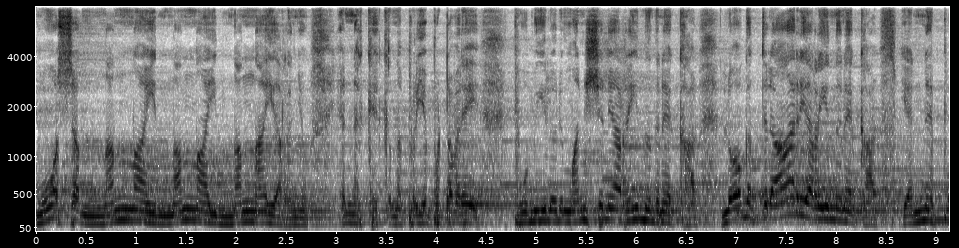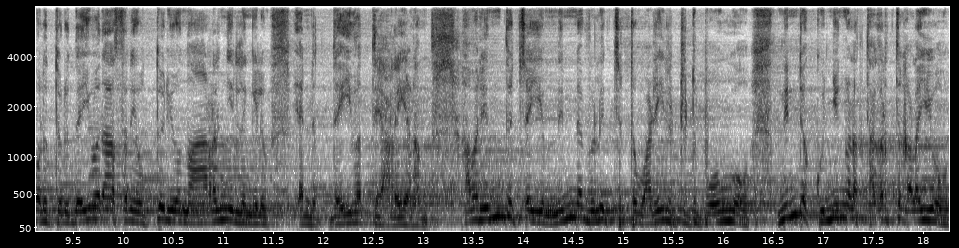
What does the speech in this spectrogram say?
മോശം നന്നായി നന്നായി നന്നായി അറിഞ്ഞു. എന്നെ കേൾക്കുന്ന പ്രിയപ്പെട്ടവരെ ഭൂമിയിൽ ഒരു മനുഷ്യനെ അറിയുന്നതിനേക്കാൾ ലോകത്തിൽ ആരെ അറിയുന്നതിനേക്കാൾ എന്നെപ്പോലത്തെ ഒരു ദൈവദാസനെ ഒത്തിരി ഒന്നും അറിഞ്ഞില്ലെങ്കിലും എന്റെ ദൈവത്തെ അറിയണം. അവരെന്ത് ചെയ്യും? നിന്നെ വിളിച്ചിട്ട് വഴിയിലിട്ടിട്ട് പോവുമോ നിന്റെ കുഞ്ഞുങ്ങളെ തകർത്ത് കളയുമോ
